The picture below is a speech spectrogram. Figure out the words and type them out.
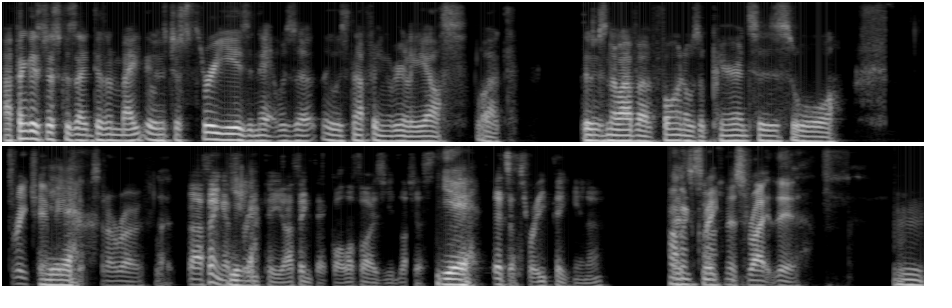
I think it's just because they didn't make it was just three years and that was it. There was nothing really else. Like there was no other finals appearances or Three championships in a row. Like, But I think a Yeah. three P. I think that qualifies you. like, Just yeah. it's a three P. You know. I that's think so. greatness right there. Mm.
